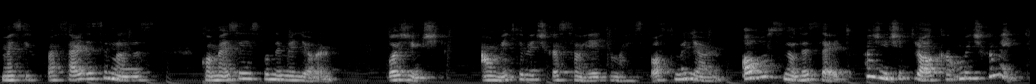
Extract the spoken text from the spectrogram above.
mas que com o passar das semanas comece a responder melhor, ou a gente aumenta a medicação e aí tem uma resposta melhor, ou se não der certo, a gente troca o medicamento.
